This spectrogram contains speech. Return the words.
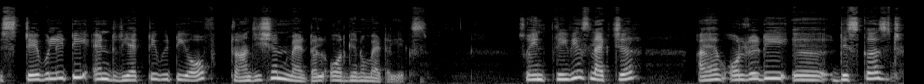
stability and reactivity of transition metal organometallics. So in previous lecture I have already uh, discussed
